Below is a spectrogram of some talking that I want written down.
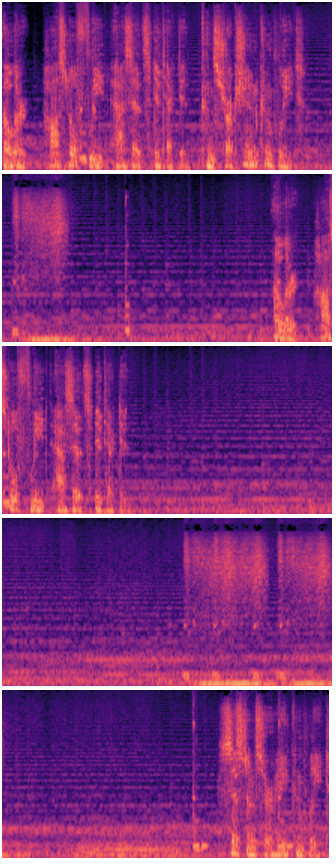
Alert. Hostile fleet assets detected. Construction complete. Alert. Hostile fleet assets detected. System survey complete.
